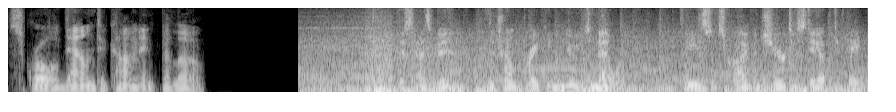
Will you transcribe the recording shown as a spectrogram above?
Scroll down to comment below. This has been the Trump Breaking News Network. Please subscribe and share to stay up to date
